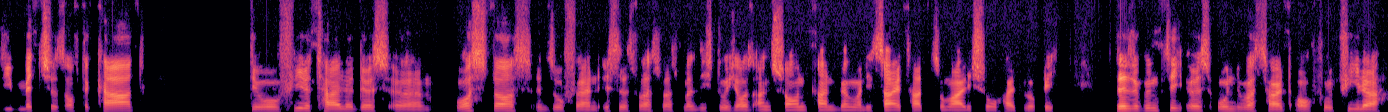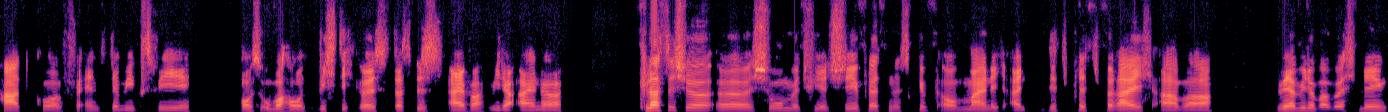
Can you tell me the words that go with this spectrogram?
sieben Matches auf der Card. So viele Teile des ähm, Rosters. Insofern ist es was, was man sich durchaus anschauen kann, wenn man die Zeit hat, zumal die Show halt wirklich sehr, sehr günstig ist und was halt auch für viele Hardcore-Fans der WXW aus Oberhaus wichtig ist. Das ist einfach wieder eine klassische äh, Show mit vier Stehplätzen. Es gibt auch, meine ich, einen Sitzplatzbereich, aber wer wieder bei Wrestling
